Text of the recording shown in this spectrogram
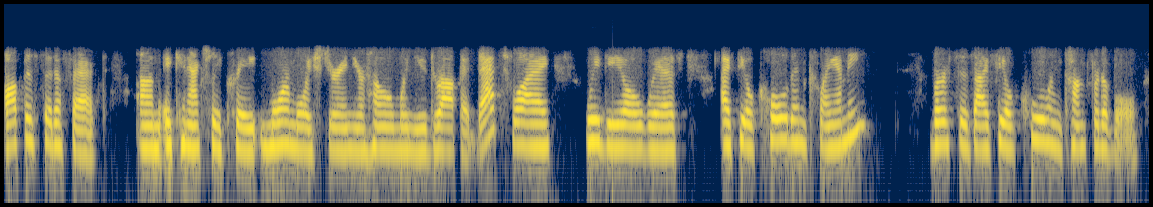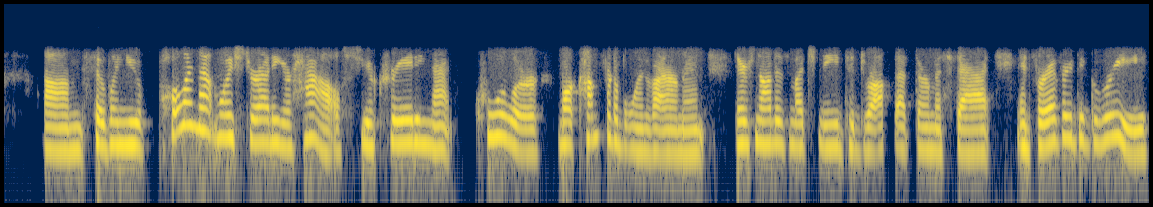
opposite effect. Um, it can actually create more moisture in your home when you drop it. That's why we deal with I feel cold and clammy versus I feel cool and comfortable. Um, so when you're pulling that moisture out of your house, you're creating that cooler, more comfortable environment, there's not as much need to drop that thermostat. And for every degree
